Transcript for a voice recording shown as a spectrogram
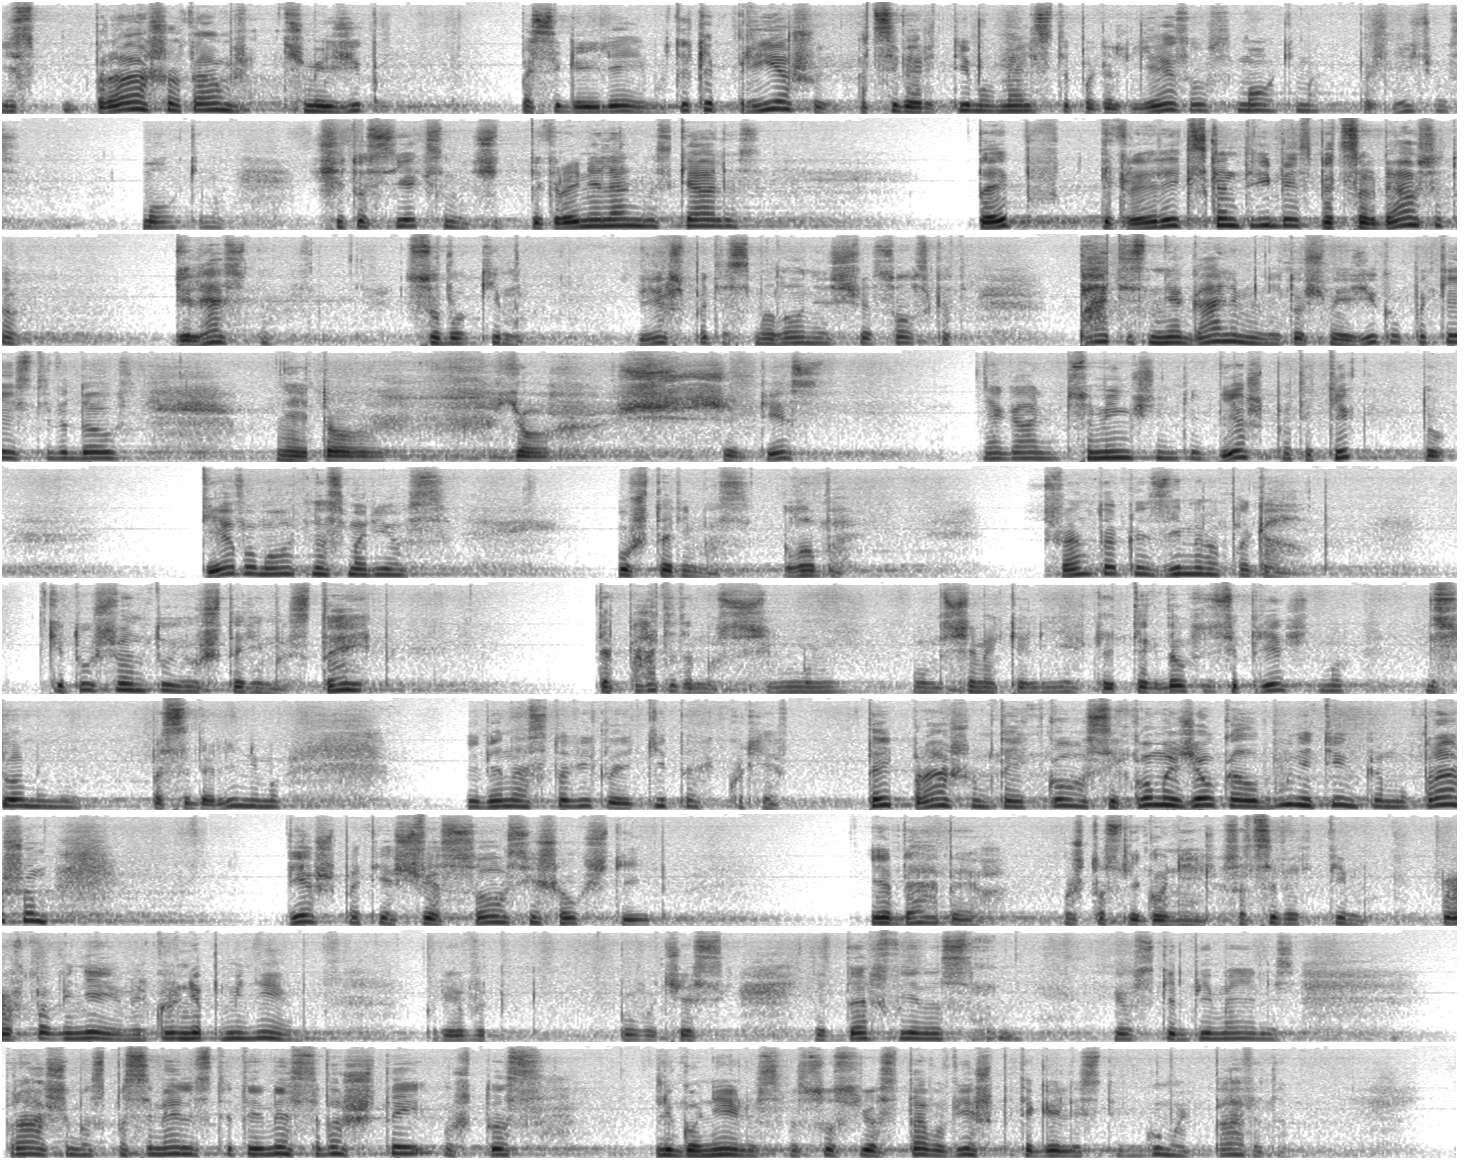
jis prašo tam šmeižikui pasigailėjimo, tai kaip priešui atsivertimo melstį pagal Jėzaus mokymą, bažnyčios mokymą. Šito sieksime, šit tikrai nelengvas kelias. Taip, tikrai reiks kantrybės, bet svarbiausia to gilesnio suvokimo. Viešpatės malonės šviesos, kad patys negalim nei to šmeižyko pakeisti vidaus, nei to jo širdies negalim suminkštinti. Viešpatė tik tu. Dievo motinos Marijos užtarimas, globa, švento Kazimiero pagalba, kitų šventųjų užtarimas. Taip, te padeda mums, mums šiame kelyje, kai tiek daug susipriešinimo visuomeniai, pasidalinimų į vieną stovyklą, į kitą, kurie taip prašom taikos, į kuo mažiau kalbų netinkamų, prašom viešpatie šviesos iš aukštybių. Ir be abejo, už tos ligonėlius, atsivertimų, kuriuos paminėjom ir kurių nepaminėjom, kurie buvo čia. Ir dar vienas jau skelbimėlis, prašymas pasimelsti, tai mes va štai už tuos ligonėlius visus juos tavo viešpatė gailestingumui pavedam.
